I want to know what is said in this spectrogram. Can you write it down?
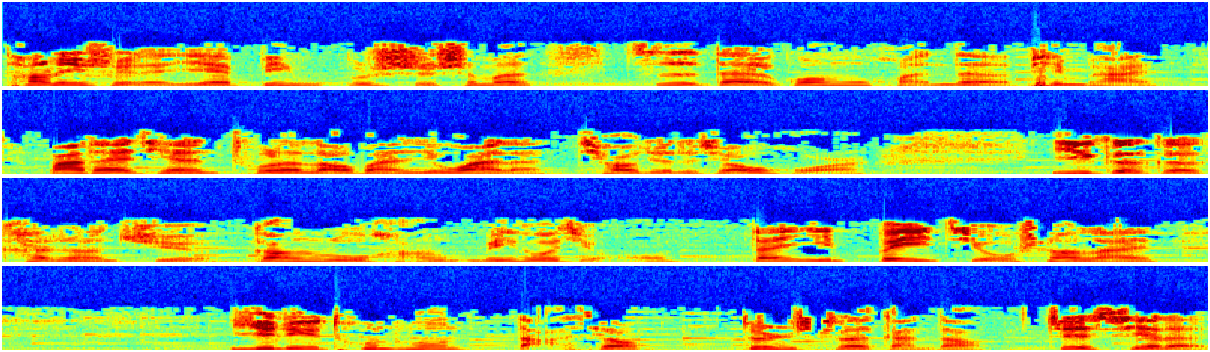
汤力水呢，也并不是什么自带光环的品牌。吧台前除了老板以外呢，调酒的小伙儿一个个看上去刚入行没多久，但一杯酒上来，一律通通打消，顿时的感到这些了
